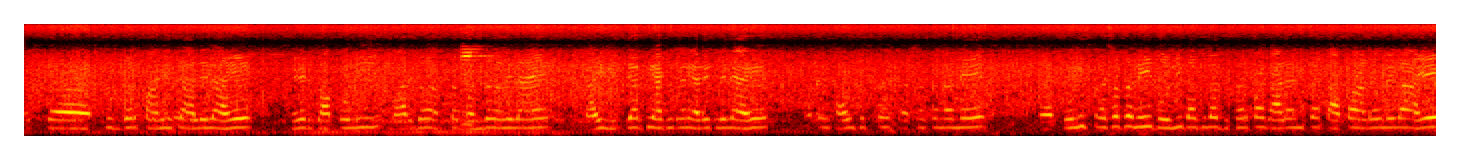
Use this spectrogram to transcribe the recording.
एक अ, पाणी इथे आलेलं आहे. थेट दापोली मार्ग आत्ता बंद झालेला आहे. काही विद्यार्थी या ठिकाणी अडकलेले आहेत. आपण पाहू शकतो प्रशासनाने पोलीस प्रशासनही दोन्ही बाजूला दुसरपा गाड्यांचा ताफा अडवलेला आहे.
